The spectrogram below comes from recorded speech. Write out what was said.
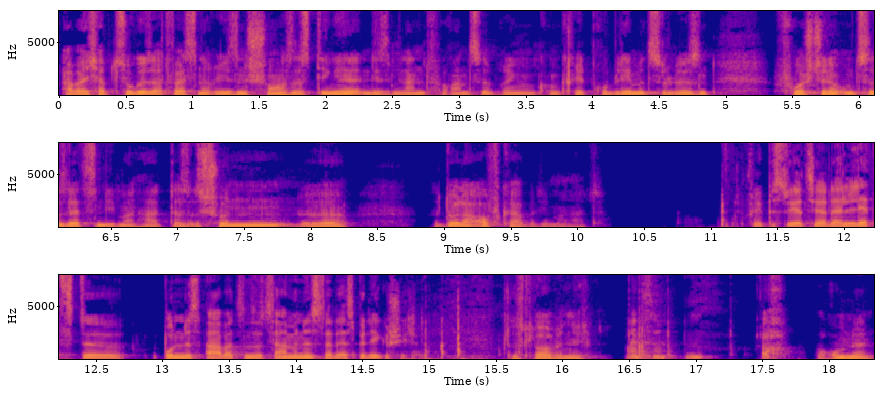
aber ich habe zugesagt, weil es eine Riesenchance ist, Dinge in diesem Land voranzubringen und konkret Probleme zu lösen, Vorstellungen umzusetzen, die man hat. Das ist schon äh, eine dolle Aufgabe, die man hat. Vielleicht bist du jetzt ja der letzte Bundesarbeits- und Sozialminister der SPD-Geschichte. Das glaube ich nicht. Meinst du? Ach, warum denn?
